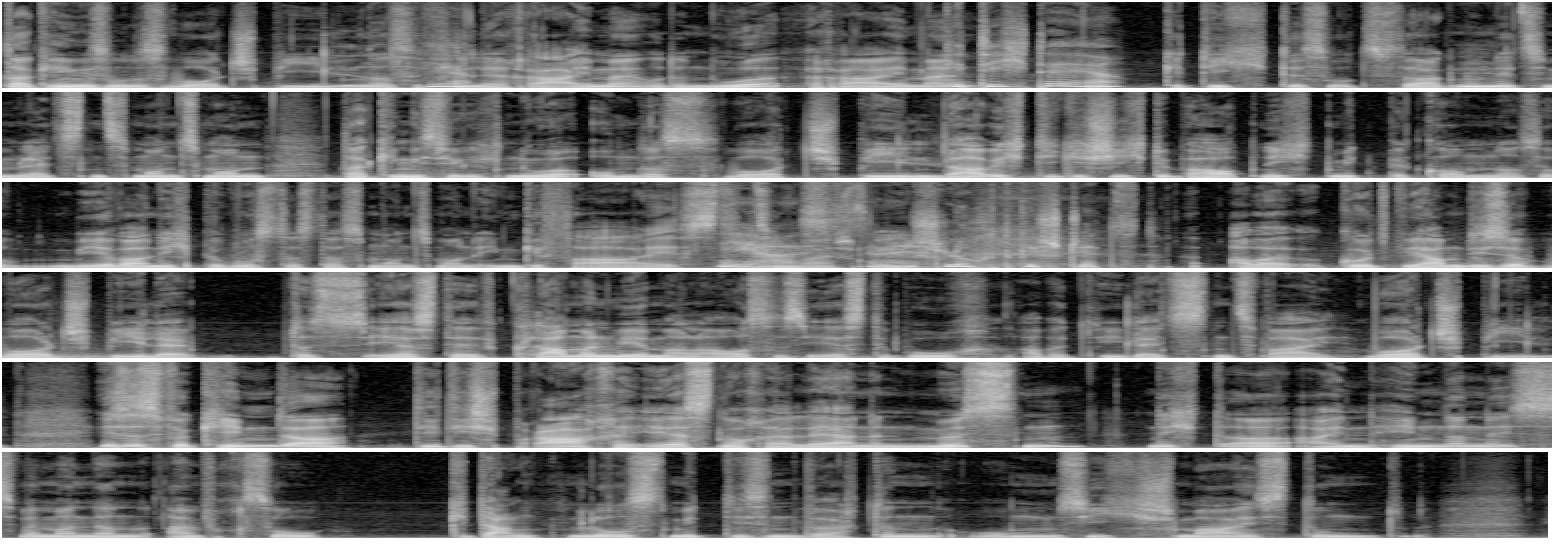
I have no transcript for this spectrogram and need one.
da ging es um das Wort Spielen, also viele ja. Reime oder nur Reime. Gedichte, ja. Gedichte sozusagen. Mhm. Und jetzt im letzten Smonsmon, da ging es wirklich nur um das Wort Spielen. Da habe ich die Geschichte überhaupt nicht mitbekommen. Also mir war nicht bewusst, dass das Smonsmon in Gefahr ist. Ja, es ist eine Schlucht gestürzt. Aber gut, wir haben diese Wortspiele. Das erste klammern wir mal aus, das erste Buch, aber die letzten zwei Wortspielen. Ist es für Kinder, die die Sprache erst noch erlernen müssen, nicht äh, ein Hindernis, wenn man dann einfach so gedankenlos mit diesen Wörtern um sich schmeißt und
